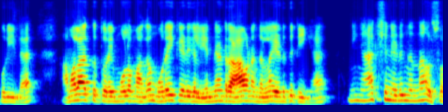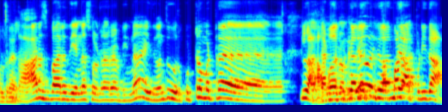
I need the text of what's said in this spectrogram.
புரியல. அமலாக்கத்துறை மூலமாக முறைகேடுகள் என்னென்ற ஆவணங்கள்லாம் எடுத்துட்டீங்க. நீங்கள் ஆக்ஷன் எடுங்கன்னா அவர் சொல்கிறாரு ஆர் எஸ் பாரதி என்ன சொல்றாரு அப்படின்னா இது வந்து ஒரு குற்றமற்ற இல்ல அவர்களுக்கு வந்து அப்படிதான்.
